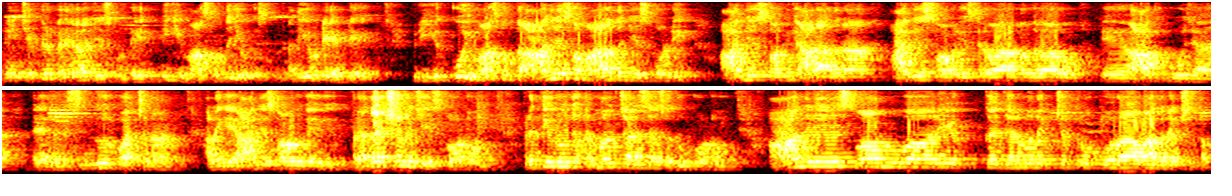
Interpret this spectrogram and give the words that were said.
నేను చెప్పిన పరిహారం చేసుకుంటే మీకు ఈ మాసం అంతా యోగిస్తుంది. అది ఏమిటి అంటే మీరు ఎక్కువ ఈ మాసం అంతా ఆంజనేయ స్వామి ఆరాధన చేసుకోండి. ఆంజనేయ స్వామికి ఆరాధన ఆంజనేయ స్వామికి శనివారం మంగళవారం ఆకు పూజ లేదంటే సింధూర్పు అర్చన అలాగే ఆంజనేయ స్వామికి ప్రదక్షిణ చేసుకోవడం ప్రతిరోజు హనుమాన్ చాలీసా చదువుకోవడం ఆంజనేయ స్వామి వారి యొక్క జన్మ నక్షత్రం పూర్వాభాద నక్షత్రం.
